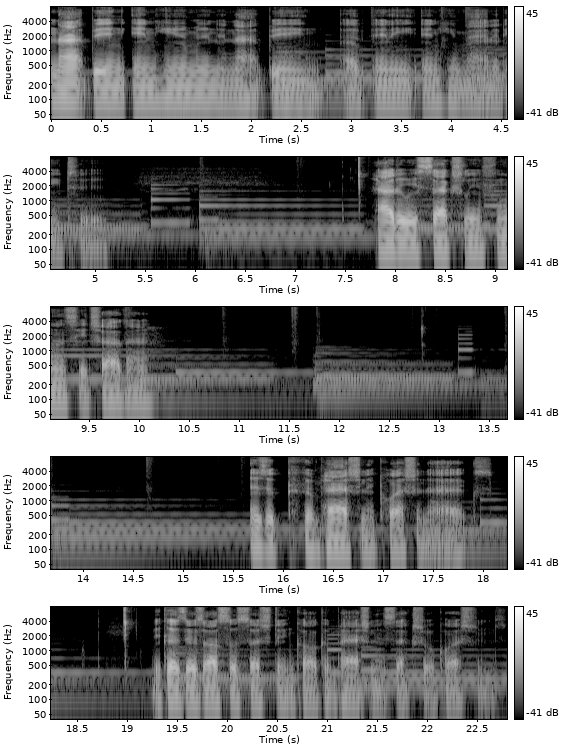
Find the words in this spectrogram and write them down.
not being inhuman and not being of any inhumanity to how do we sexually influence each other? Is a compassionate question to ask because there's also such thing called compassionate sexual questions.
